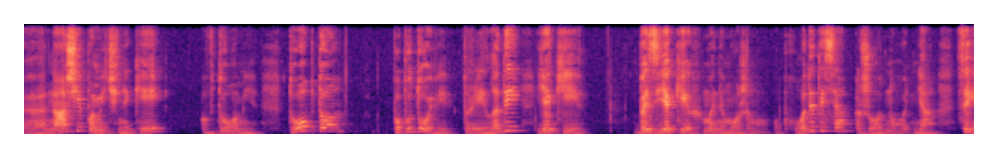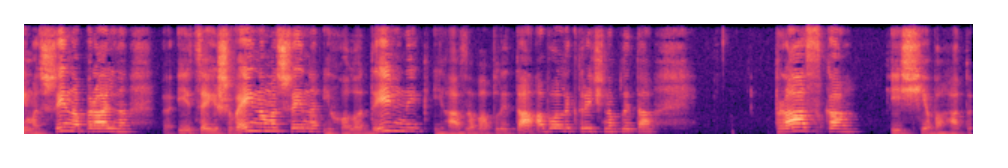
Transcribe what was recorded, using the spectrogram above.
е, наші помічники в домі, тобто побутові прилади, які, без яких ми не можемо обходитися жодного дня. Це і машина пральна, і це і швейна машина, і холодильник, і газова плита або електрична плита, праска і ще багато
